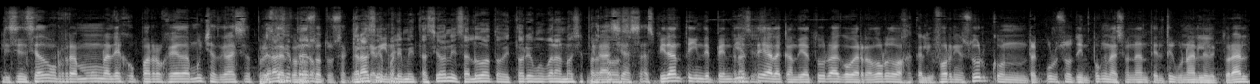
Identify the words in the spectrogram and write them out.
Licenciado Ramón Alejo Parrojeda, muchas gracias por gracias, estar con Pedro. nosotros aquí. Gracias por la invitación y saludo a tu auditorio. Muy buenas noches para gracias. todos. Gracias. Aspirante independiente Gracias. a la candidatura a gobernador de Baja California Sur con recursos de impugnación ante el Tribunal Electoral,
